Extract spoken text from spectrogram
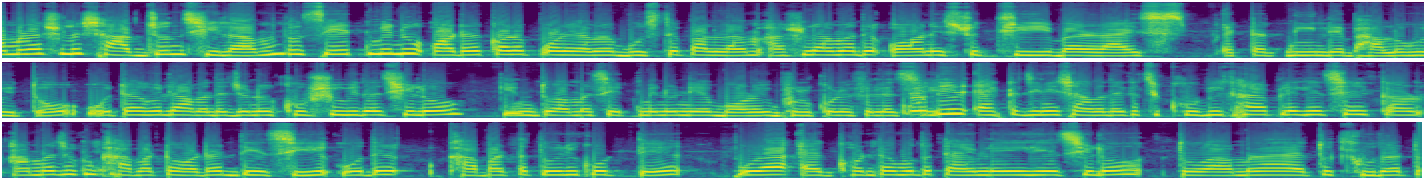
আমরা আসলে সাতজন ছিলাম। তো সেট মেনু অর্ডার করার পরে আমরা বুঝতে পারলাম, আসলে আমাদের ওয়ান ইস টু থ্রি বা রাইস একটা নিলে ভালো হইতো। ওটা হলে আমাদের জন্য খুব সুবিধা ছিল। কিন্তু আমরা সেট মেনু নিয়ে বড়ই ভুল করে ফেলেছি। ওদের একটা জিনিস আমাদের কাছে খুবই খারাপ লেগেছে। কারণ আমরা যখন খাবারটা অর্ডার দিয়েছি, ওদের খাবারটা তৈরি করতে পুরা এক ঘণ্টার মতো টাইম লেগে গিয়েছিল তো আমরা এত ক্ষুধার্ত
